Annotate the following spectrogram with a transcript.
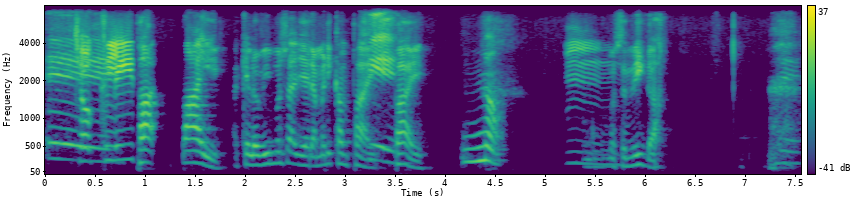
Eh, Chocolate. Pa- pie, que lo vimos ayer, American Pie. Sí. Pie, no. mm, como se diga. eh,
